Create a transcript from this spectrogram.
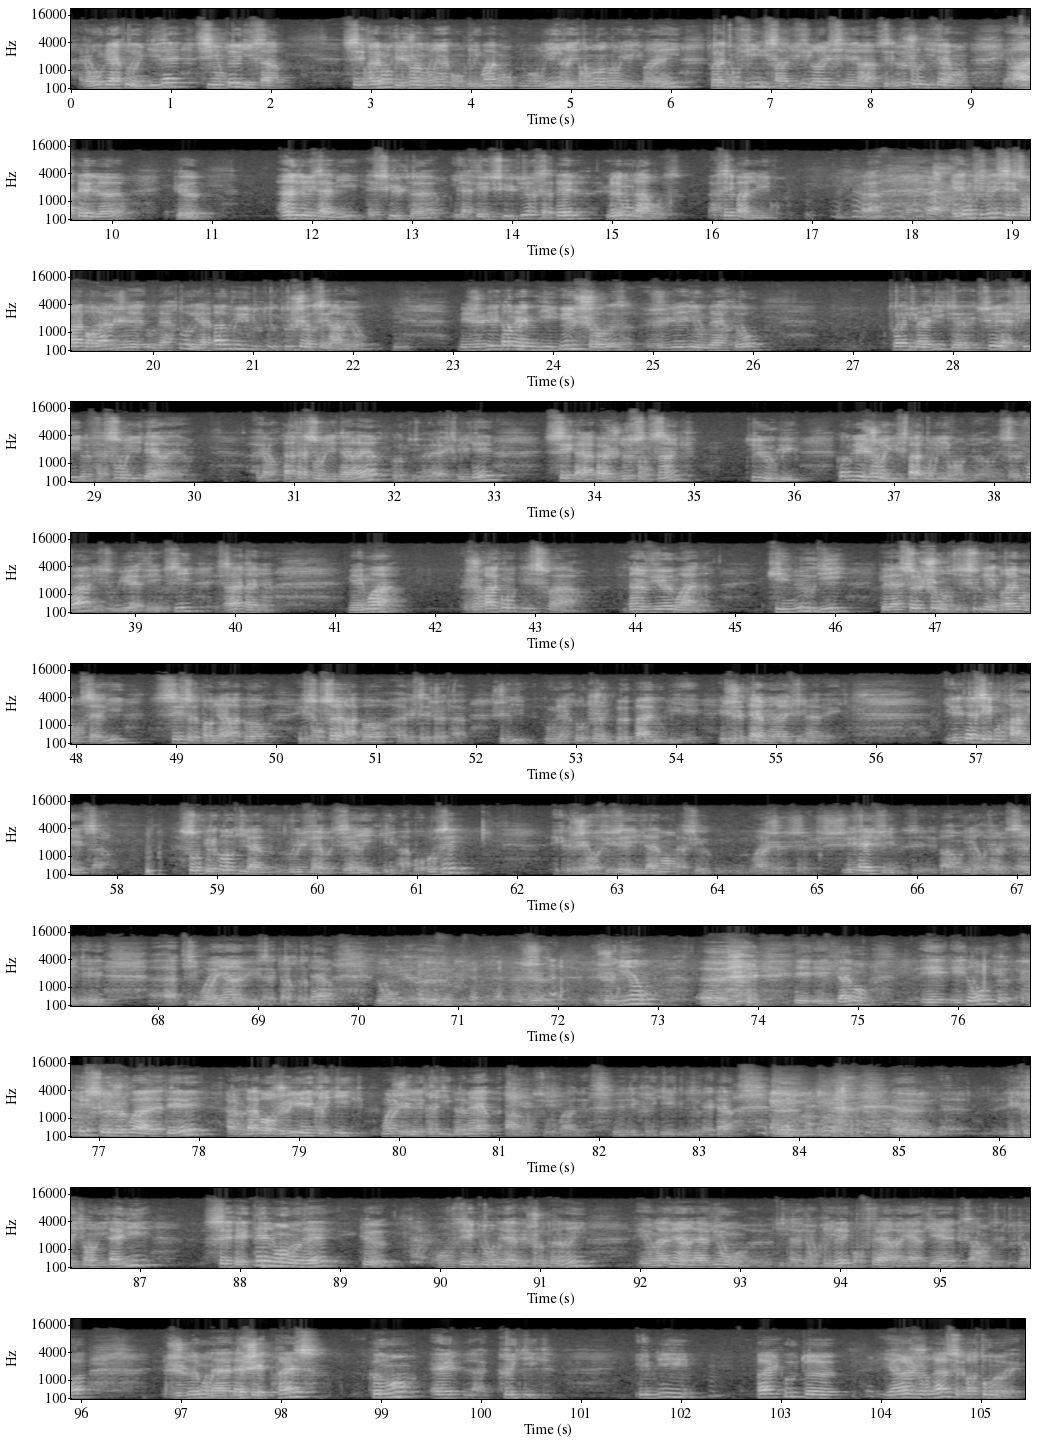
Alors Umberto, il me disait, si on te dit ça, c'est vraiment que les gens n'ont rien compris. Moi, mon, livre est en vente dans les librairies, toi, ton film, il sera visible dans les cinémas. C'est deux choses différentes. rappelle-leur que un de mes amis est sculpteur, il a fait une sculpture qui s'appelle Le nom de la rose. Bah, c'est pas le livre. Voilà. Et donc, c'est ce rapport-là que j'ai avec Umberto. Il n'a pas voulu tout, toucher au scénario. Mais je lui ai quand même dit une chose. Je lui ai dit, Umberto, toi, tu m'as dit que tu avais tué la fille de façon littéraire. Alors, ta façon littéraire, comme tu me l'as expliqué, c'est qu'à la page 205, tu l'oublies. Comme les gens ne lisent pas ton livre en, une seule fois, ils oublient la fille aussi, et ça va très bien. Mais moi, je raconte l'histoire d'un vieux moine qui nous dit que la seule chose dont il se souvient vraiment dans sa vie, c'est ce premier rapport et son seul rapport avec cette jeune femme. Je dis, Umberto, je ne peux pas l'oublier, et je terminerai le film avec. Il était assez contrarié de ça. Sauf que quand il a voulu faire une série qu'il m'a proposée, et que j'ai refusé évidemment parce que moi je, l'ai fait le film, je n'ai pas envie de refaire une série télé à petits moyens avec des acteurs tocards, donc euh, je, dis non, euh, évidemment. Et, donc, qu'est-ce que je vois à la télé? Alors d'abord, je lis les critiques. Moi, j'ai des critiques de merde, pardon, excusez-moi, des critiques de caca. Euh, les critiques en Italie, c'était tellement mauvais que on faisait une tournée avec Sean Connery et on avait un avion, euh, petit avion privé pour faire aller à Vienne, etc. On faisait toute l'Europe. Je demande à l'attaché de presse comment est la critique? Il me dit, bah écoute, euh, il y a un journal, c'est pas trop mauvais.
